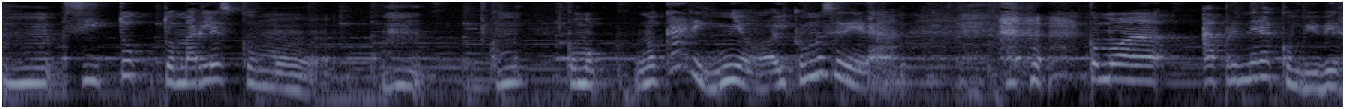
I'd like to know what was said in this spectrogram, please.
mm, sí, to- tomarles como. mm, como. como. no cariño, ¿y cómo se dirá? como a aprender a convivir.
